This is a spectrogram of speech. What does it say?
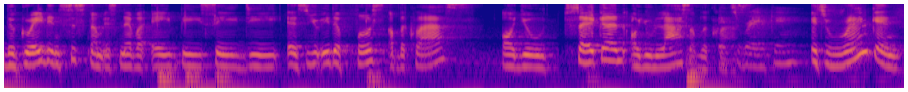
the grading system is never A, B, C, D. It's you either first of the class or you second or you last of the class. It's ranking. It's ranking.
